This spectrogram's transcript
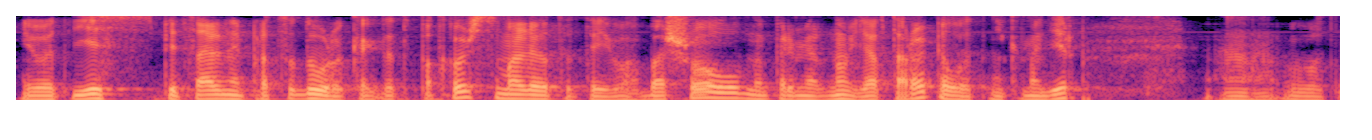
И вот есть специальные процедуры, когда ты подходишь к самолету, ты его обошел, например, ну, я второй пилот, не командир, а, вот.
